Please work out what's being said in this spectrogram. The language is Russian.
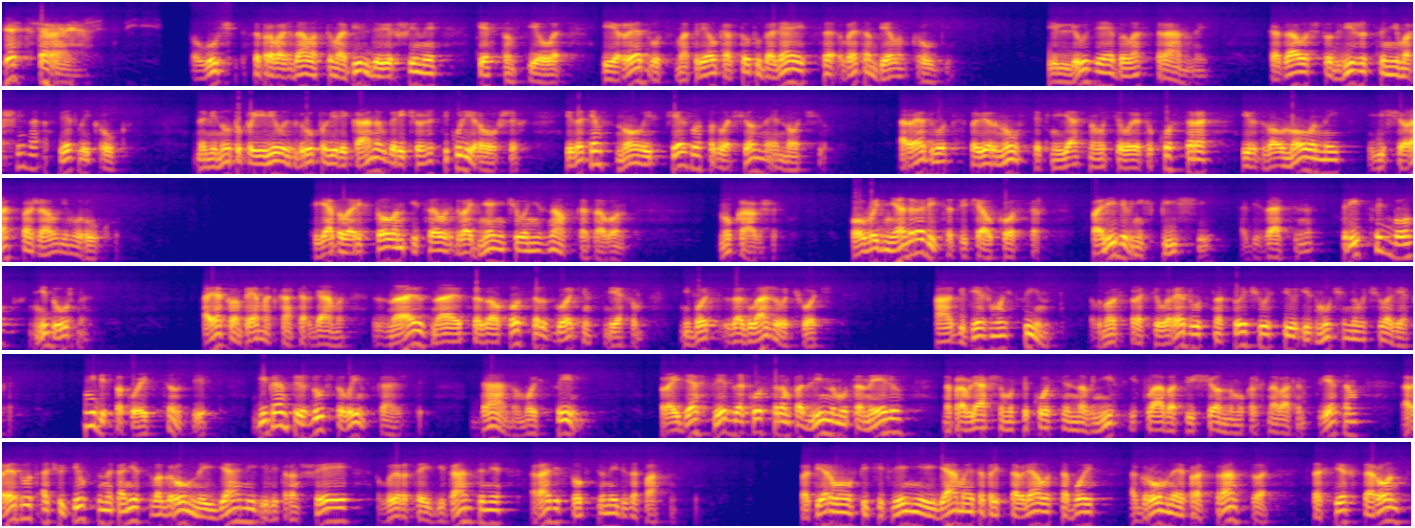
Часть вторая. Луч сопровождал автомобиль до вершины Кестон-Хилла, и Редвуд смотрел, как тот удаляется в этом белом круге. Иллюзия была странной. Казалось, что движется не машина, а светлый круг. На минуту появилась группа великанов, горячо жестикулировавших, и затем снова исчезла, поглощенная ночью. Редвуд повернулся к неясному силуэту Костера и, взволнованный, еще раз пожал ему руку. «Я был арестован и целых два дня ничего не знал», — сказал он. «Ну как же?» «Оба дня дрались», — отвечал Костер. «Полили в них пищей, обязательно. Тридцать бомб, недурно». «А я к вам прямо от Катергама». «Знаю, знаю», — сказал Костер с горьким смехом. «Небось, заглаживать хочет». «А где же мой сын?» — вновь спросил Редвуд с настойчивостью измученного человека. «Не беспокойтесь, он здесь. Гиганты ждут, что вы им скажете». «Да, но мой сын...» Пройдя вслед за Костером по длинному тоннелю, направлявшемуся косвенно вниз и слабо освещенному красноватым светом, Редвуд очутился, наконец, в огромной яме или траншее, вырытой гигантами ради собственной безопасности. По первому впечатлению, яма эта представляла собой огромное пространство со всех сторон,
